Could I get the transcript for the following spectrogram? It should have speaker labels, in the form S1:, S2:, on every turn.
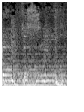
S1: accept to see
